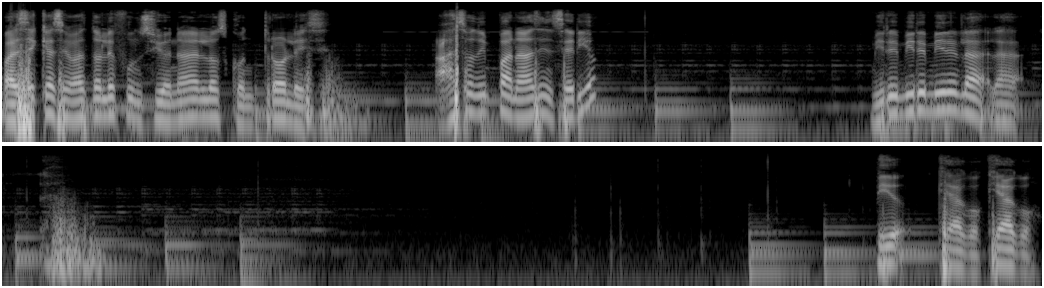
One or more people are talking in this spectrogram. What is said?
Parece que a Sebas no le funcionan los controles. Ah, son empanadas, ¿en serio? Miren, miren, miren la, la... Pido, ¿qué hago? ¿Qué hago?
